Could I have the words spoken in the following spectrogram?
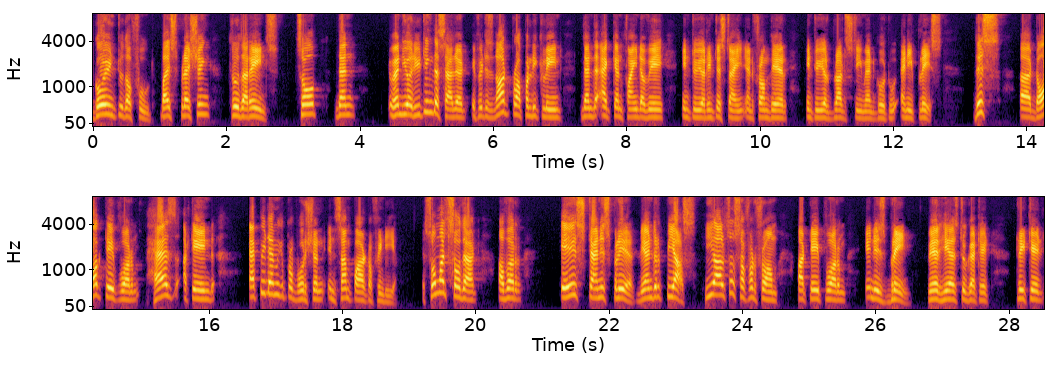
go into the food by splashing through the rains. So then when you are eating the salad, if it is not properly cleaned, then the egg can find a way into your intestine and from there into your bloodstream and go to any place. This uh, dog tapeworm has attained epidemic proportion in some part of India. So much so that our ace tennis player Leander Paes, he also suffered from a tapeworm in his brain where he has to get it treated,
